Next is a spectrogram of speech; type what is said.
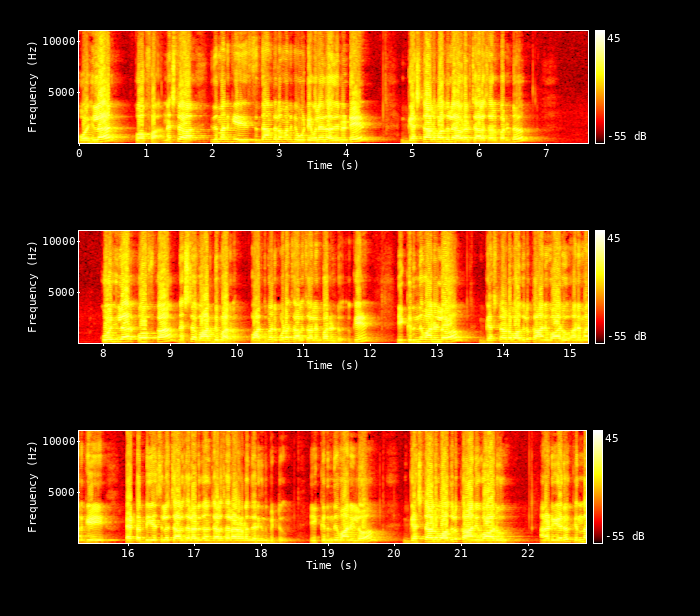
Kohler Koffka next ఇది మనకి సిద్ధాంతంలో మనకి ఒకటి ఇవ్వలేదు. అదేంటంటే గెస్టాల్ వాదులు ఎవరైనా చాలా చాలా important. Kohler Koffka next Wertheimer. Wertheimer కూడా చాలా చాలా ఇంపార్టెంట్. ఓకే? ఈ క్రింది వానిలో గెస్ట్ ఆడవాదులు కానివారు అని మనకి టెటర్ డిఎస్సిలో చాలాసార్లు అడగ చాలాసార్లు అడగడం జరిగింది బిట్టు. ఈ క్రింది వాణిలో గెస్టాడవాదులు కానివారు అని అడిగారు. కింద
